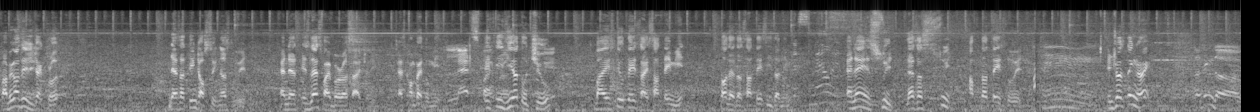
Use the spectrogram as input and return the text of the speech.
But because this is jackfruit, there's a tinge of sweetness to it. And there's, it's less fibrous actually, as compared to meat. Less. fibrous. It's easier to chew, Okay. but it still tastes like satay meat. Because there's a satay seasoning. The smell is And then it's sweet. There's a sweet aftertaste to it. Mm. Interesting, right? I think the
